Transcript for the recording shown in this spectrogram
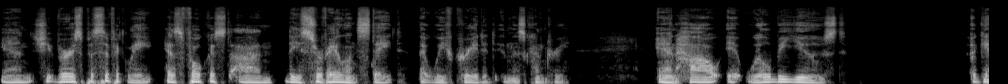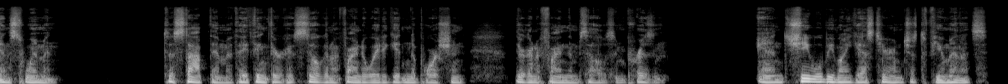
And she very specifically has focused on the surveillance state that we've created in this country and how it will be used against women to stop them. If they think they're still going to find a way to get an abortion, they're going to find themselves in prison. And she will be my guest here in just a few minutes.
